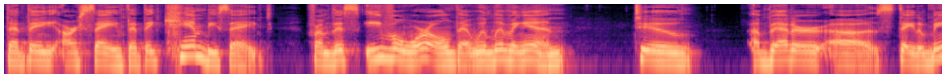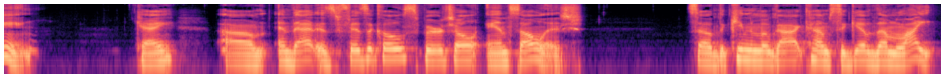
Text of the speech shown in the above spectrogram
that they are saved, that they can be saved from this evil world that we're living in to a better uh, state of being. Okay. Um, and that is physical, spiritual, and soulish. So the kingdom of God comes to give them light.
